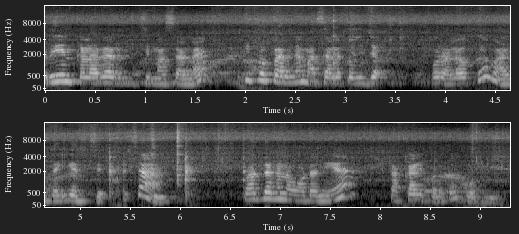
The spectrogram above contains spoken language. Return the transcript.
க்ரீன் கலராக இருந்துச்சு மசாலா. இப்போ பாருங்கள் மசாலா கொஞ்சம் ஓரளவுக்கு வதங்கிருச்சு. ஆச்சா வதங்கின உடனே தக்காளி பழத்தை போட்டுடணும்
